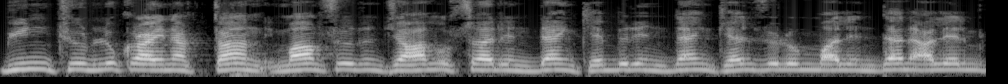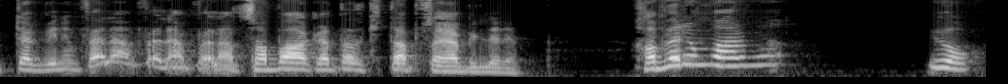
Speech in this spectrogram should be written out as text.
bin türlü kaynaktan, İmam Suud'un Cami Usari'nden, Kebir'inden, Kenzül Ummali'nden, Alel Müttakinin falan falan falan sabaha kadar kitap sayabilirim. Haberin var mı? Yok.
